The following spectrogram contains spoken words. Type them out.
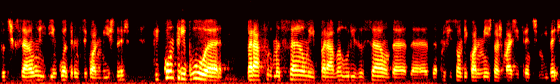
de discussão e de encontro entre os economistas, que contribua para a formação e para a valorização da, da, da, profissão de economista aos mais diferentes níveis,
